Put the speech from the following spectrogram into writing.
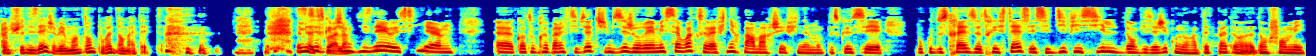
comme je te disais, j'avais moins de temps pour être dans ma tête. mais c'est ce que tu me disais aussi euh, euh, quand on préparait cet épisode. Tu me disais j'aurais aimé savoir que ça va finir par marcher finalement, parce que c'est beaucoup de stress, de tristesse, et c'est difficile d'envisager qu'on n'aura peut-être pas d'enfant. Mais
